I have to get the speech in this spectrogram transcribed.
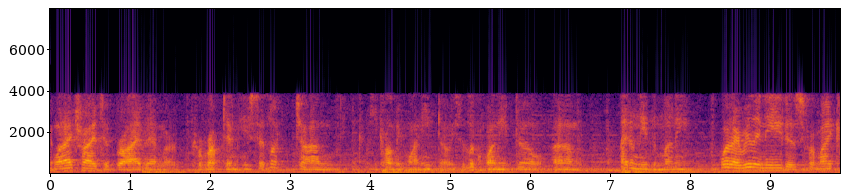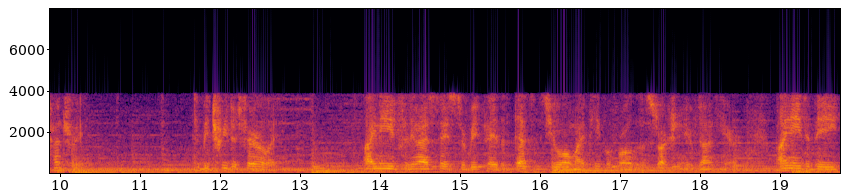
And when I tried to bribe him or corrupt him, he said, "Look, John," he called me Juanito. He said, "Look, Juanito, um, I don't need the money. What I really need is for my country to be treated fairly. I need for the United States to repay the debt that you owe my people for all the destruction you've done here. I need to be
